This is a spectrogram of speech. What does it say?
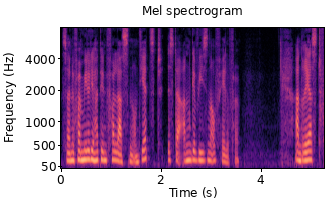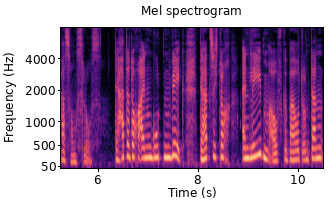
seine Familie hat ihn verlassen und jetzt ist er angewiesen auf Hilfe. Andrea ist fassungslos. Der hatte doch einen guten Weg, der hat sich doch ein Leben aufgebaut und dann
